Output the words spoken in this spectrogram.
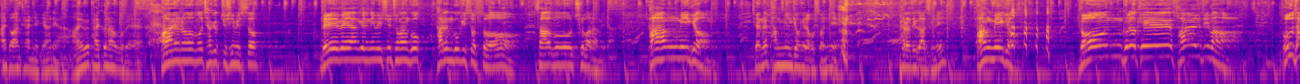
아, 너한테 한 얘기 아니야. 아유, 왜 발끈하고 그래. 아유, 너 뭐 자격주심 있어? 네배 양경님이 신청한 곡, 다른 곡 있었어. 4부 출발합니다. 박미경. 쟤는 박민경이라고 썼니? 패러디 가수니? 박미경. 넌 그렇게 살지 마. 부탁해요.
